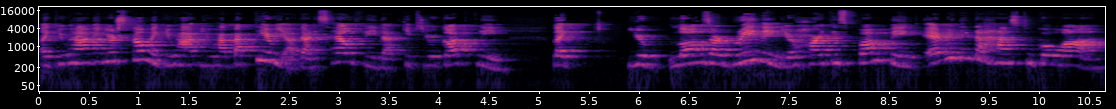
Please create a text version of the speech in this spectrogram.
Like you have in your stomach you have you have bacteria that is healthy that keeps your gut clean. Like your lungs are breathing your heart is pumping. Everything that has to go on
